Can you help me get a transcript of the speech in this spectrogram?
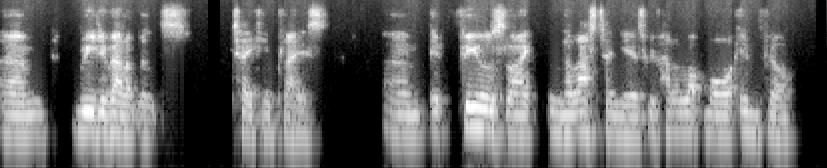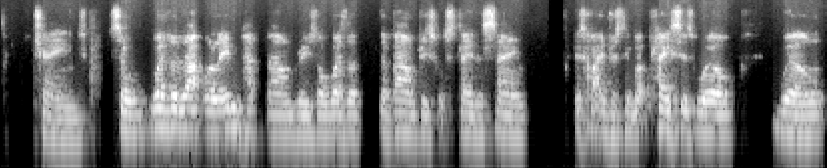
um, redevelopments taking place. Um, it feels like in the last 10 years we've had a lot more infill change. So whether that will impact boundaries or whether the boundaries will stay the same is quite interesting, but places will will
